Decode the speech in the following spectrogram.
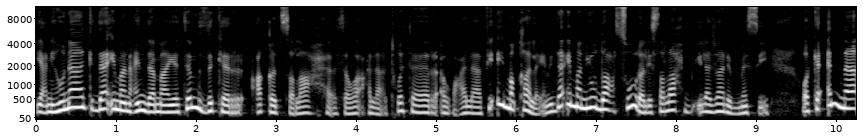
يعني هناك دائما عندما يتم ذكر عقد صلاح سواء على تويتر أو على في أي مقالة يعني دائما يوضع صورة لصلاح إلى جانب ميسي وكأن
